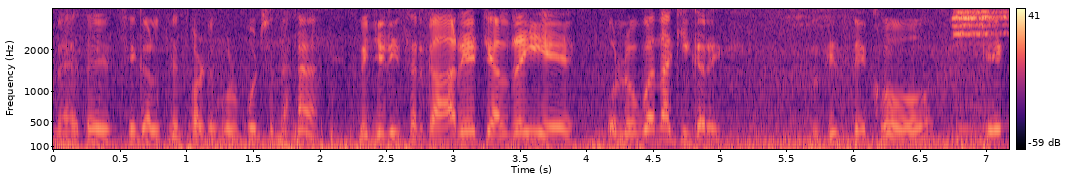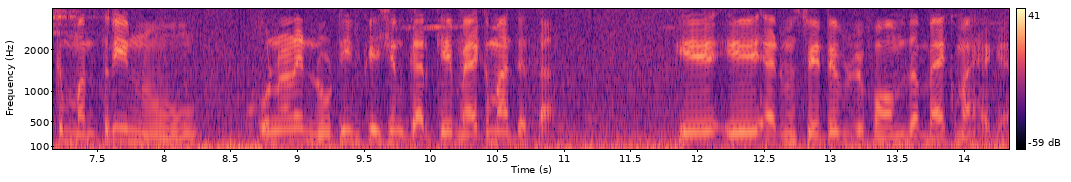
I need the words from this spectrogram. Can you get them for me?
ਮੈਂ ਤਾਂ ਇਸੇ ਗੱਲ ਤੇ ਤੁਹਾਡੇ ਕੋਲ ਪੁੱਛਦਾ ਵੀ ਜਿਹੜੀ ਸਰਕਾਰ ਇਹ ਚੱਲ ਰਹੀ ਹੈ ਉਹ ਲੋਕਾਂ ਦਾ ਕੀ ਕਰੇਗੀ? ਤੁਸੀਂ ਦੇਖੋ, ਇੱਕ ਮੰਤਰੀ ਨੂੰ ਉਹਨਾਂ ਨੇ ਨੋਟੀਫਿਕੇਸ਼ਨ ਕਰਕੇ ਮਹਿਕਮਾ ਦਿੱਤਾ ਕਿ ਇਹ ਐਡਮਿਨਿਸਟ੍ਰੇਟਿਵ ਰਿਫਾਰਮਸ ਦਾ ਮਹਿਕਮਾ ਹੈਗਾ।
